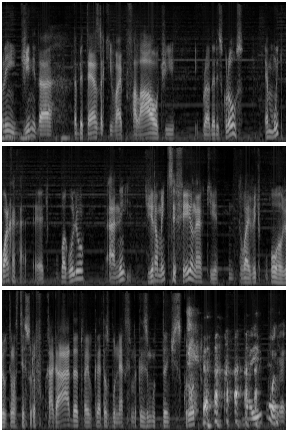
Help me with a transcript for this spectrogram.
a engine da, da Bethesda que vai pro Fallout e, e pro Elder Scrolls é muito porca, cara. É tipo, o bagulho. Ah, nem, geralmente ser feio, né? Que tu vai ver, tipo, porra, o jogo tem uma textura cagada, tu vai criar teus bonecos sempre aqueles mutantes escroto. Daí, pô, é,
